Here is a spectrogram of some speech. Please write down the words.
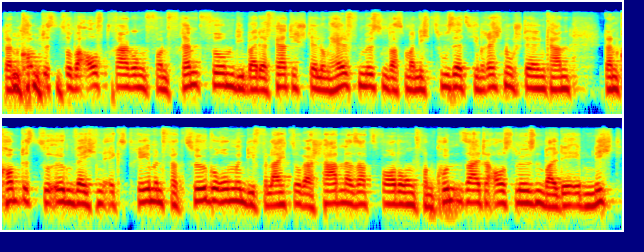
Dann kommt es zur Beauftragung von Fremdfirmen, die bei der Fertigstellung helfen müssen, was man nicht zusätzlich in Rechnung stellen kann. Dann kommt es zu irgendwelchen extremen Verzögerungen, die vielleicht sogar Schadenersatzforderungen von Kundenseite auslösen, weil der eben nicht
